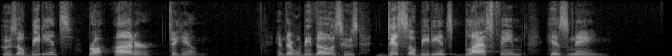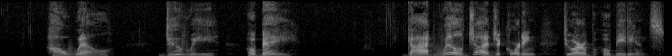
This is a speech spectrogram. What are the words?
whose obedience brought honor to Him. And there will be those whose disobedience blasphemed His name. How well do we obey? God will judge according to our obedience.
